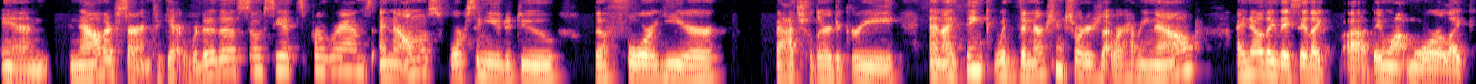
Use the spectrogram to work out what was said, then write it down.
and now they're starting to get rid of the associates programs, and they're almost forcing you to do the four year bachelor degree. And I think with the nursing shortage that we're having now, I know they they say like uh, they want more like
